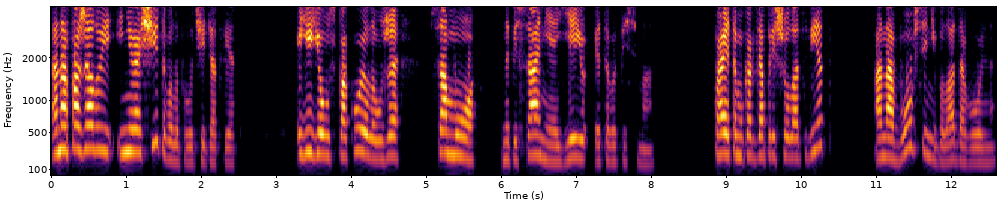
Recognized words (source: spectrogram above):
Она, пожалуй, и не рассчитывала получить ответ. Ее успокоило уже само написание ею этого письма. Поэтому, когда пришел ответ, она вовсе не была довольна.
